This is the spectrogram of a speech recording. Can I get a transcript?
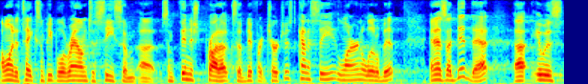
I wanted to take some people around to see some, uh, some finished products of different churches, to kind of see, learn a little bit. And as I did that, uh, it was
